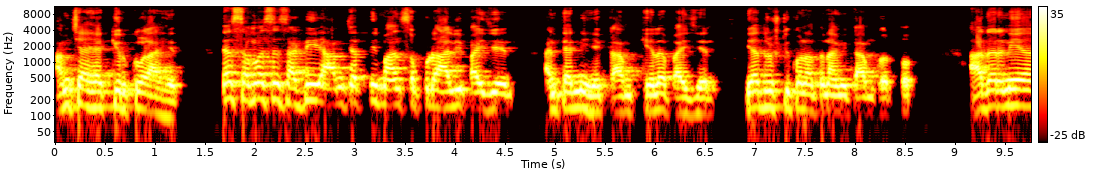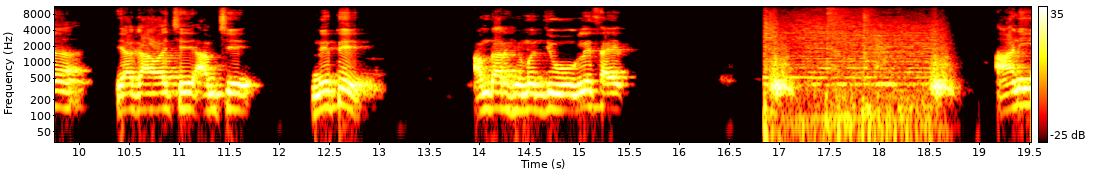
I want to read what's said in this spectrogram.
आमच्या ह्या किरकोळ आहेत. त्या समस्येसाठी आमच्यात ती माणसं पुढे आली पाहिजे आणि त्यांनी हे काम केलं पाहिजे या दृष्टिकोनातून आम्ही काम करतो. आदरणीय या गावाचे आमचे नेते आमदार हेमंतजी ओगले साहेब आणि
